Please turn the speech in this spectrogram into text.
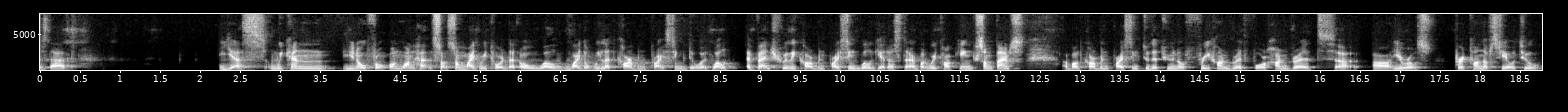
is that yes, we can, you know, from on one hand, so some might retort that, oh, well, why don't we let carbon pricing do it? Well, eventually carbon pricing will get us there, but we're talking sometimes about carbon pricing to the tune of 300, 400 uh, uh, euros per ton of CO2.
